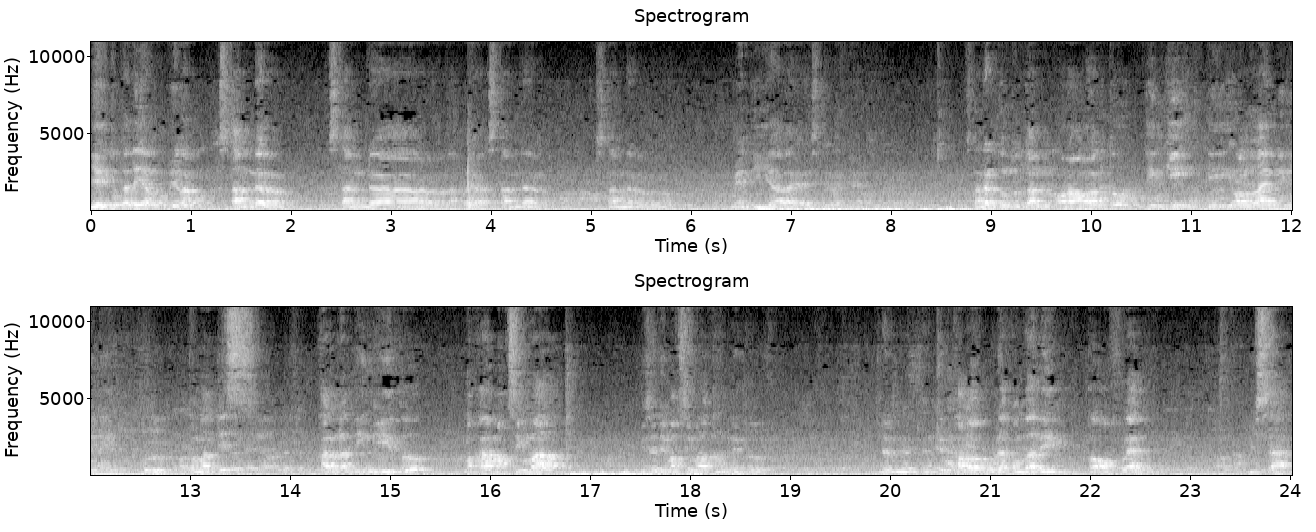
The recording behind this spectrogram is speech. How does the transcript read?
ya itu tadi yang aku bilang standar standar apa ya standar standar media lah ya istilahnya. Standar tuntutan orang-orang tuh tinggi di online ini nih. Hmm. Otomatis karena tinggi itu maka maksimal bisa dimaksimalkan itu. Dan mungkin kalau udah kembali ke offline bisa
